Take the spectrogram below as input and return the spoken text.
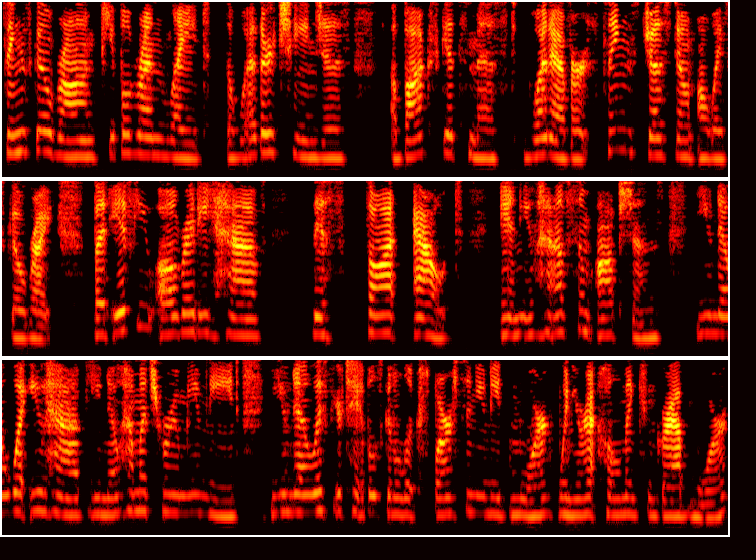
things go wrong, people run late, the weather changes, a box gets missed, whatever. Things just don't always go right. But if you already have this thought out and you have some options. You know what you have, you know how much room you need, you know if your table's going to look sparse and you need more when you're at home and can grab more,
